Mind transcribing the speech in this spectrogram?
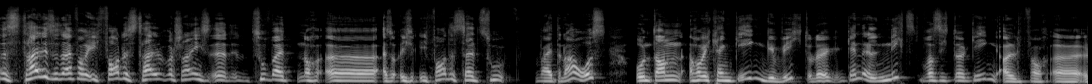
das Teil ist halt einfach, ich fahre das Teil wahrscheinlich äh, zu weit noch, äh, also ich, ich fahre das Teil zu weit raus und dann habe ich kein Gegengewicht oder generell nichts, was ich dagegen einfach äh,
